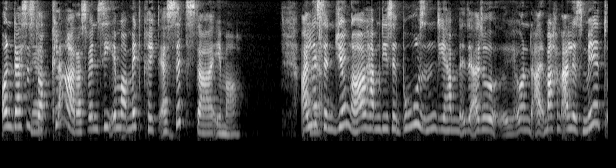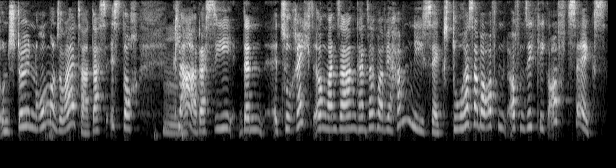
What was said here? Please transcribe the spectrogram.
Und das ist Ja. doch klar, dass wenn sie immer mitkriegt, er sitzt da immer. Alle Ja. sind jünger, haben diese Busen, die haben also und machen alles mit und stöhnen rum und so weiter. Das ist doch Hm. klar, dass sie dann zu Recht irgendwann sagen kann, sag mal, wir haben nie Sex. Du hast aber offen, offensichtlich oft Sex.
